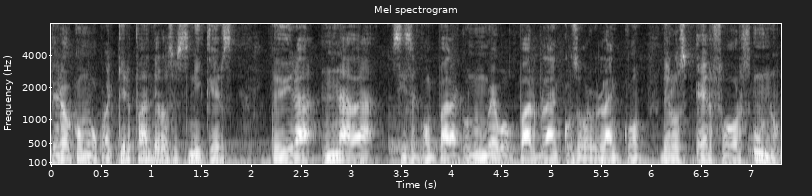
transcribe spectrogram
pero como cualquier fan de los sneakers, te dirá nada si se compara con un nuevo par blanco sobre blanco de los Air Force 1,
